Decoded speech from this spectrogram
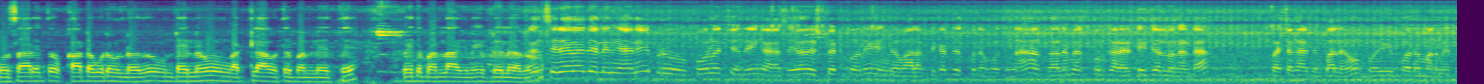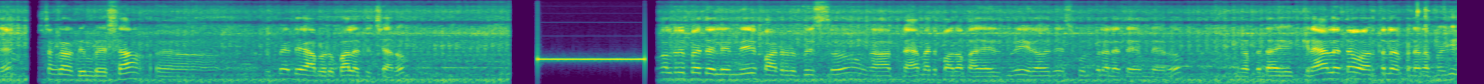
ఒకసారి అయితే ఒక్క ఆటో కూడా ఉండదు. ఉంటేనే అట్లా అవుతాయి బండ్లు అయితే. ఇప్పుడైతే బండ్లు ఆగినాయి ఇప్పుడే లేదు. సీరియల్ అయితే వెళ్ళింది కానీ ఇప్పుడు ఫోన్ వచ్చింది ఇంకా సీరియల్ రిస్ట్ పెట్టుకొని ఇంకా వాళ్ళకి టికెట్ తీసుకుని పోతున్నా గవర్నమెంట్ స్కూల్ కాడ టీచర్లు ఉన్నట బచ్చంగారు దింపాలేము పోయి పోతాం మనమైతే. బచ్చంగారు దింపేసా ట్రిప్ అయితే యాభై రూపాయలు అయితే ఇచ్చారు. లోకల్ ట్రిప్ అయితే వెళ్ళింది ఫార్టీ రూపీస్. ఇంకా టైం అయితే పదో పది అవుతుంది ఈరోజు స్కూల్ పిల్లలు అయితే ఏం లేరు. ఇంకా పెద్ద కిరాయిలు అయితే పెద్ద డబ్బుకి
